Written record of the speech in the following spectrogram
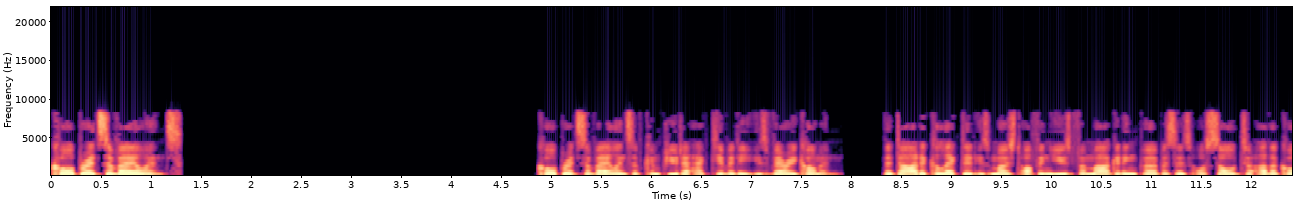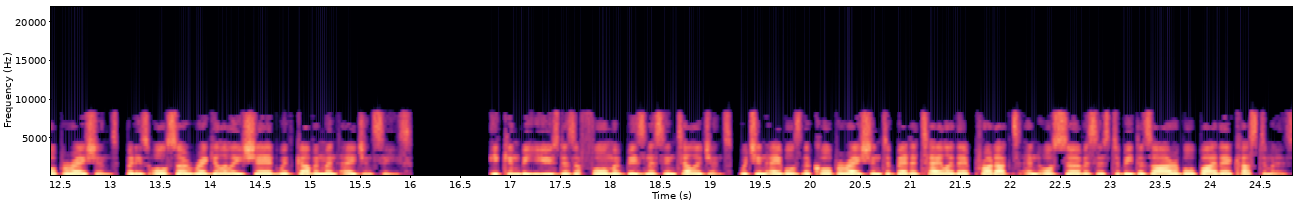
Corporate surveillance Corporate surveillance of computer activity is very common. The data collected is most often used for marketing purposes or sold to other corporations, but is also regularly shared with government agencies. It can be used as a form of business intelligence, which enables the corporation to better tailor their products and or services to be desirable by their customers.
